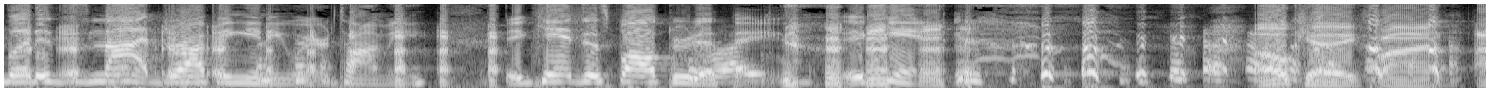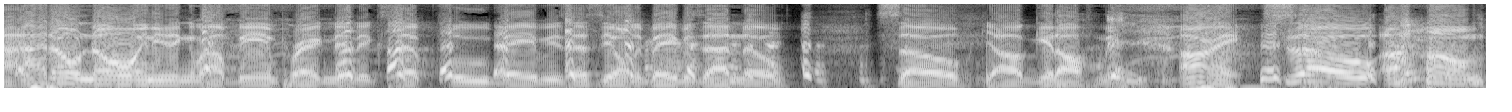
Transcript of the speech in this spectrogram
but it's not dropping anywhere, Tommy. It can't just fall through that Right. thing. It can't. Okay, fine. I, I don't know anything about being pregnant except food babies. That's the only babies I know. So y'all get off me. All right. So um,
